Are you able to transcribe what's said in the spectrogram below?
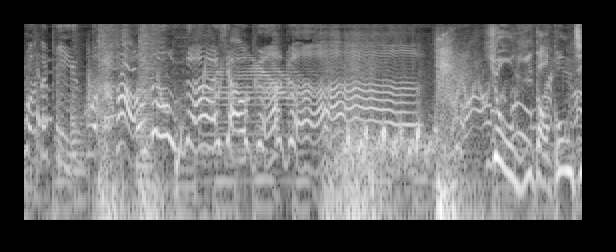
我的屁股好痛啊，小可可！道攻击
